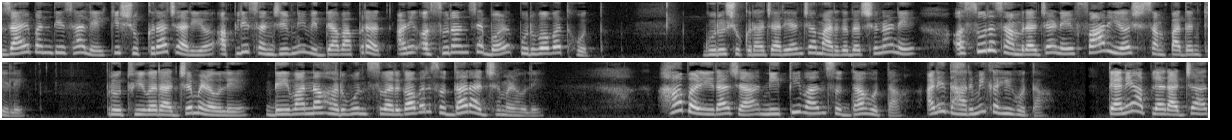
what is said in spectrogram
जायबंदी झाले की शुक्राचार्य आपली संजीवनी विद्या वापरत आणि असुरांचे बळ पूर्ववत होत. गुरु शुक्राचार्यांच्या मार्गदर्शनाने असुर साम्राज्याने फार यश संपादन केले. पृथ्वीवर राज्य मिळवले देवांना हरवून स्वर्गावर सुद्धा राज्य मिळवले. हा बळीराजा नीतिवान सुद्धा होता आणि धार्मिकही होता. त्याने आपल्या राज्यात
